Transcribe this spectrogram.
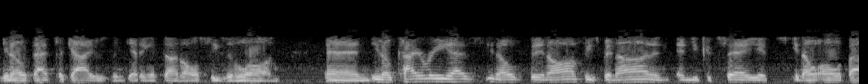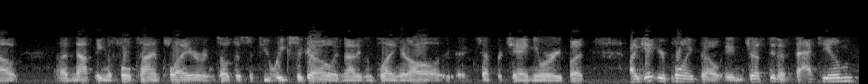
You know, that's a guy who's been getting it done all season long. And you know, Kyrie has you know been off, he's been on, and, and you could say it's you know all about uh, not being a full time player until just a few weeks ago, and not even playing at all except for January. But I get your point though. In just in a vacuum,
